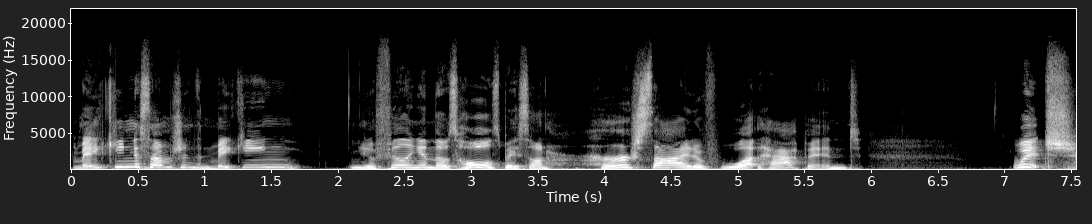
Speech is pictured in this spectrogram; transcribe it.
making assumptions and making, you know, filling in those holes based on her side of what happened, which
